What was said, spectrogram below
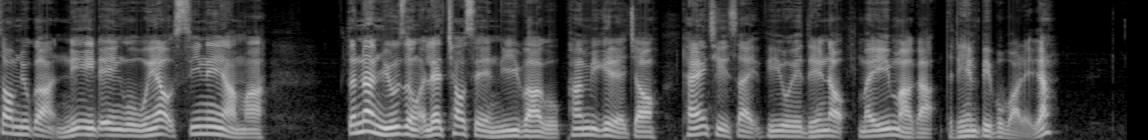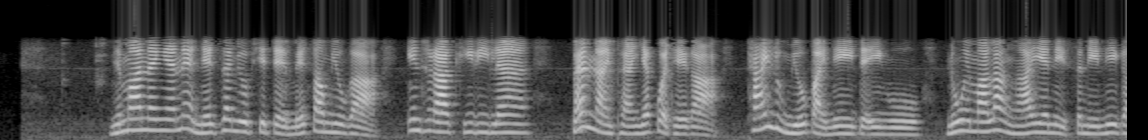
ဆောက်မြို့က နေအိမ်တအိမ်ကို ဝင်ရောက်စီးနင်းရာမှာ သေနတ်မျိုးစုံ အလက် ၆၀ နီးပါးဖမ်းမိခဲ့တဲ့အကြောင်း ထိုင်းအခြေစိုက် VOA သတင်းထောက် မအေးအေးမာက သတင်းပေးပို့ထားပါတယ်။မြန်မာနိုင်ငံနဲ့ နယ်စပ်မြို့ဖြစ်တဲ့ မဲဆောက်မြို့က အင်ထရာခီရီလမ်း ဘန့်နိုင်ဖန်ရပ်ကွက်ထဲက ထိုင်းလူမျိုးပိုင် နေအိမ်တအိမ်ကို နိုဝင်ဘာလ ၅ ရက်နေ့စနေနေ့က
